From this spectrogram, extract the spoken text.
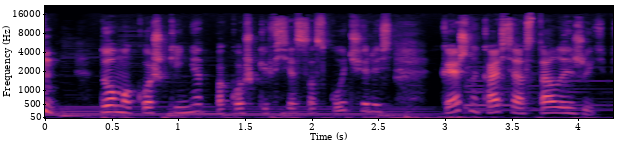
Дома кошки нет, по кошке все соскучились. Конечно, Кася осталась жить.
